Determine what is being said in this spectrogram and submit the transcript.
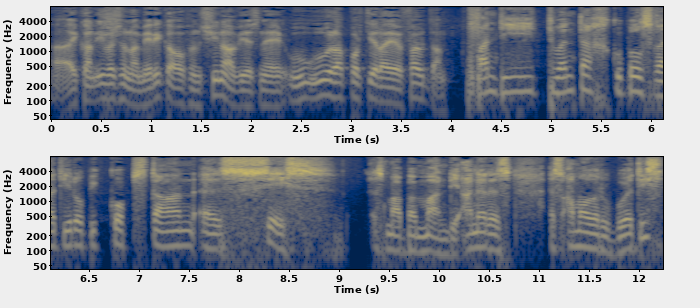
uh, hy kan iewers in Amerika of in China wees nê. Nee. Hoe hoe rapporteer hy 'n fout dan? Van die 20 koepels wat hier op die kop staan is 6 is maar beman. Die ander is is almal roboties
